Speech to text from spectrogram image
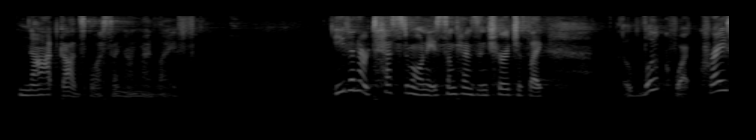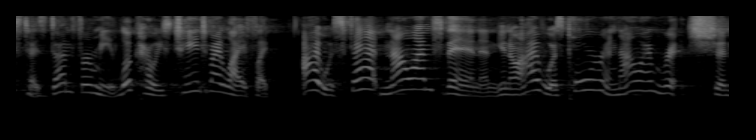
not God's blessing on my life. Even our testimonies sometimes in church is like, look what Christ has done for me. Look how he's changed my life. Like, I was fat, now I'm thin, and you know, I was poor and now I'm rich. And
